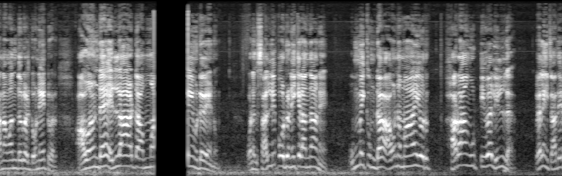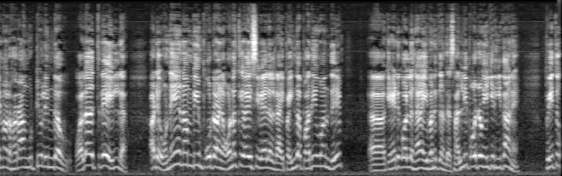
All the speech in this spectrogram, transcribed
தனவந்தர்கள் டொனேட்டர் அவன்ட எல்லா அம்மாவையும் விட வேணும். உனக்கு சல்லி போட்டு நிக்கிறான் தானே? உண்மைக்கும்டா அவன ஒரு ஹராங்குட்டிவல் இல்லை. வேலைங்க அதே மாதிரி ஹராங்குட்டிவல் இந்த உலகத்திலே இல்லை. அடே உன்னே நம்பியும் போட்டான். உனக்கு வயசு வேலை இல்லைடா. இப்போ இந்த பதிவு வந்து கேட்டுக்கொள்ளுங்க. இவனுக்கு அந்த சல்லி போட்டு ஈக்கிறீங்க தானே. இப்போ இது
